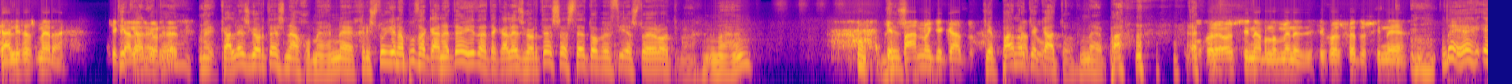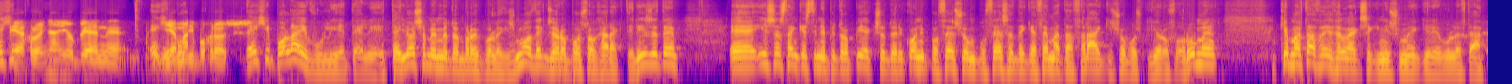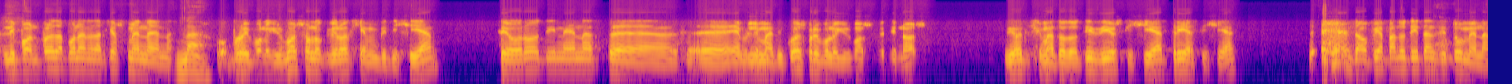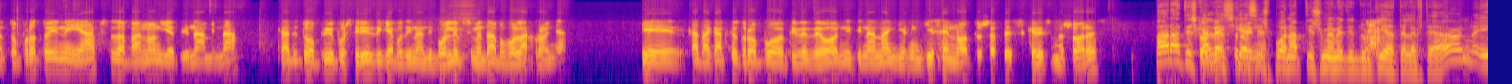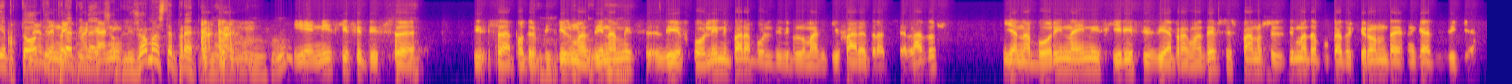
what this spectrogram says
Καλή σας μέρα. Και Τι καλές κάνετε; γιορτές. Ναι, καλές γιορτές να έχουμε. Ναι. Χριστούγεννα πού θα κάνετε, είδατε καλές γιορτές, σας θέτω απευθείας το ερώτημα. Ναι. Και Ζήσου. πάνω και κάτω. Και πάνω και κάτω. Ναι, πά- Οι υποχρεώσεις είναι απλωμένες. Δυστυχώς φέτος είναι ναι έ- έχει, μια χρονιά η οποία είναι Έχει γεμάτη πο- υποχρεώσεις. έχει πολλά η Βουλή εν τέλει. Τελειώσαμε με τον προϋπολογισμό, δεν ξέρω πώς το χαρακτηρίζετε. Ε, ήσασταν και στην Επιτροπή Εξωτερικών Υποθέσεων που θέσατε και θέματα Θράκης όπως πληροφορούμε. Και με αυτά θα ήθελα να ξεκινήσουμε κύριε Βουλευτά. Λοιπόν, πρώτα απ' όλα να τα πιάσουμε ένα-ένα. Να. Ο προϋπολογισμός ολοκληρώθηκε με επιτυχία. Θεωρώ ότι είναι ένας ε, ε, εμβληματικός προϋπολογισμός ο φετινός, διότι σηματοδοτεί δύο στοιχεία, τρία στοιχεία, τα οποία πάντοτε ήταν ζητούμενα. Το πρώτο είναι η αύξηση των δαπανών για την άμυνα, κάτι το οποίο υποστηρίζεται και από την αντιπολίτευση μετά από πολλά χρόνια και κατά κάποιο τρόπο επιβεβαιώνει την ανάγκη εθνικής ενότητας σε αυτές τις κρίσιμες ώρες. Παρά τις Το καλές δεύτερο σχέσεις είναι- που αναπτύσσουμε με την Τουρκία τελευταία, ε, το Ναι, ότι δεν πρέπει έχει να να κάνει. εξοπλιζόμαστε πρέπει. Ναι. Μμμ. η ενίσχυση της, ε, της αποτρεπτικής μας δύναμης διευκολύνει πάρα πολύ τη διπλωματική φάρετρα της Ελλάδος για να μπορεί να είναι ισχυρή στις διαπραγματεύσεις πάνω σε ζητήματα που κατοχυρώνουν τα εθνικά της δίκαια.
